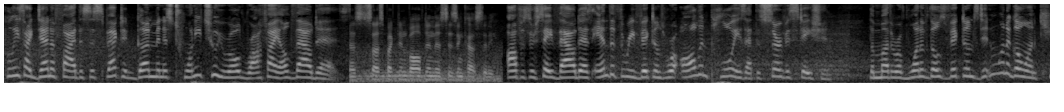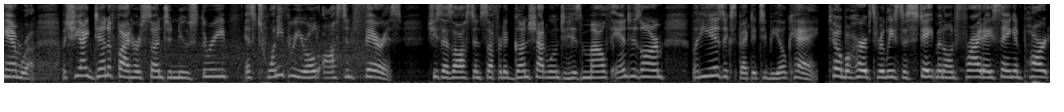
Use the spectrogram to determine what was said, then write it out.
Police identified the suspected gunman as 22 year old Rafael Valdez. The suspect involved in this is in custody. Officers say Valdez and the three victims were all employees at the service station. The mother of one of those victims didn't want to go on camera, but she identified her son to News 3 as 23 year old Austin Ferris. She says Austin suffered a gunshot wound to his mouth and his arm, but he is expected to be okay. Terrible Herbst released a statement on Friday saying, in part,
